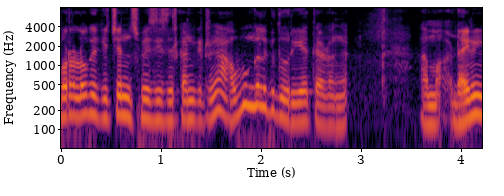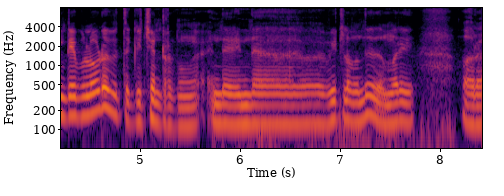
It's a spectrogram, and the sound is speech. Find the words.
போகிற அளவுக்கு கிச்சன் ஸ்பேசிஸ் இருக்கான்னு கேட்டுருங்க அவங்களுக்கு இது ஒரு ஏற்ற இடங்க. ஆமாம் டைனிங் டேபிளோட வித் கிச்சன் இருக்குங்க. இந்த இந்த வீட்டில் வந்து இது மாதிரி ஒரு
